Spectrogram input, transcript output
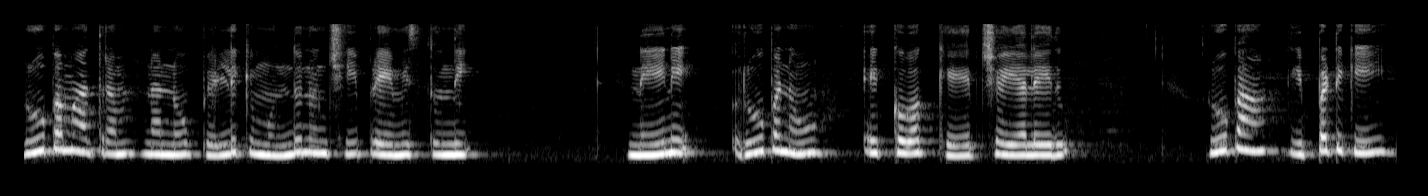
రూప మాత్రం నన్ను పెళ్ళికి ముందు నుంచి ప్రేమిస్తుంది. నేనే రూపను ఎక్కువ కేర్ చేయలేదు. రూప ఇప్పటికీ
